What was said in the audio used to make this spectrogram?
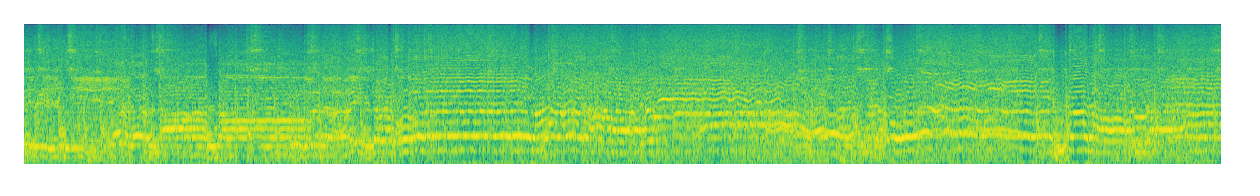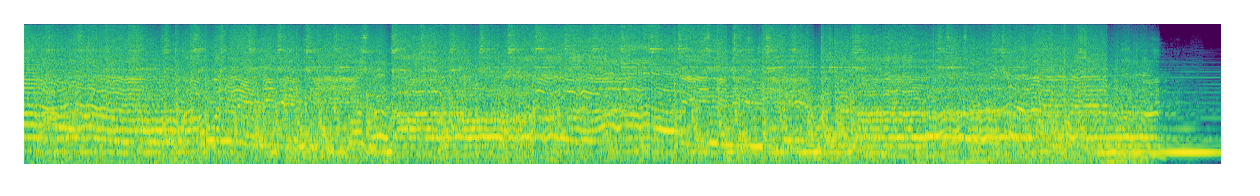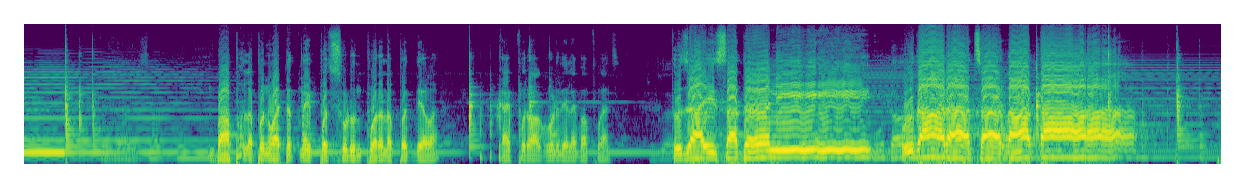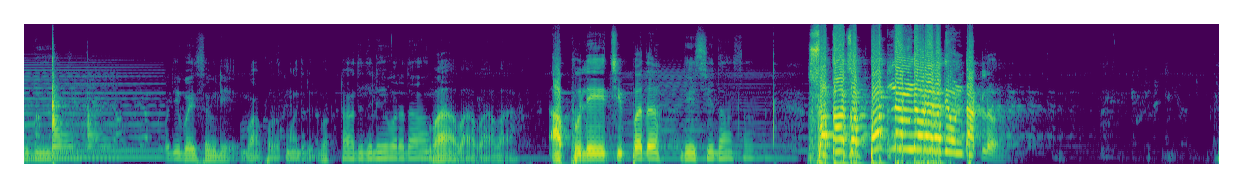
बापाला पण वाटत नाही पद सोडून पोराला पद द्यावा. काय पुरावा गोड दिलाय बापू आज. तुझा आई साधनी उदाराचा दाता. कधी बैसविले. बापरक मंदिरीत भक्तादी दिले वरदा. वा वा वा वा. आपुलेची पद. देशी दासा स्वतःच पद नामदेवराला देऊन टाकलं.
